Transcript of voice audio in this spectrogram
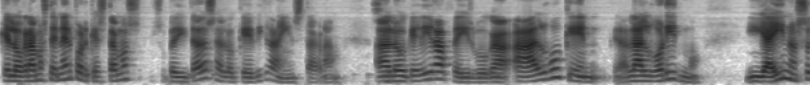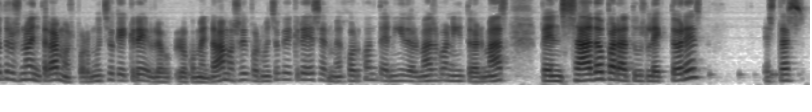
que logramos tener porque estamos supeditados a lo que diga Instagram a lo que diga Facebook a, a algo que al algoritmo y ahí nosotros no entramos, por mucho que crees, lo, comentábamos hoy, por mucho que crees el mejor contenido, el más bonito, el más pensado para tus lectores, estás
